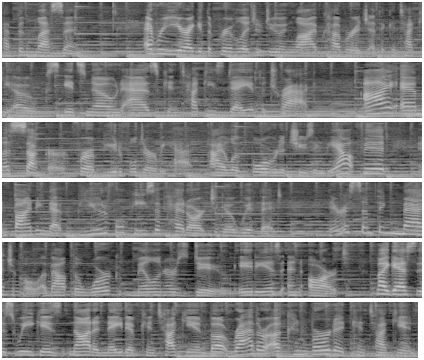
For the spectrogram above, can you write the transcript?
have been lessened. Every year, I get the privilege of doing live coverage at the Kentucky Oaks. It's known as Kentucky's Day at the Track. I am a sucker for a beautiful derby hat. I look forward to choosing the outfit and finding that beautiful piece of head art to go with it. There is something magical about the work milliners do. It is an art. My guest this week is not a native Kentuckian, but rather a converted Kentuckian.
